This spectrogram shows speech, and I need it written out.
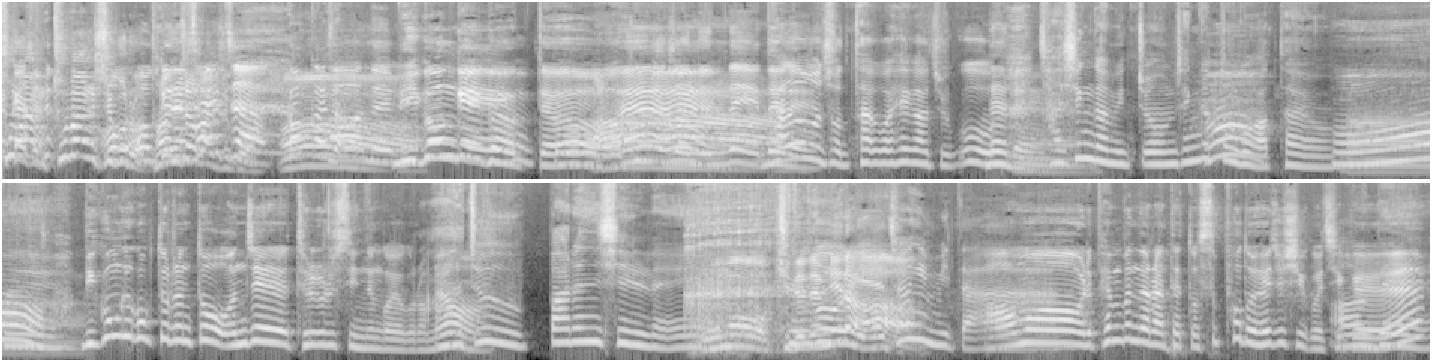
투망, 투망식으로 어, 어, 던져가지고. 살짝 꺾어서 어. 네, 미공개 곡도 아, 들려줬는데 네. 다 너무 좋다고 해가지고 네네. 자신감이 좀 생겼던 것 같아요. 네. 미공개 곡들은 또 언제 들을 수 있는 거예요, 그러면? 아주 빠른 시일 내에 어머 기대됩니다. 예정입니다. 어머 우리 팬분들한테 또 스포도 해주시고 지금 어, 네.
